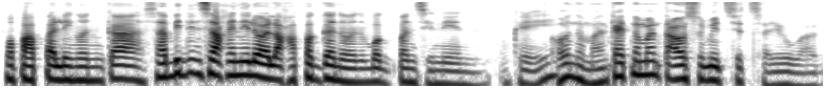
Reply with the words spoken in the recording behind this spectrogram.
mapapalingon ka. Sabi din sa akin ni Lola, kapag ganun, wag pansinin. Okay? Oo naman. Kahit naman tao sumitsit sa'yo, wag.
